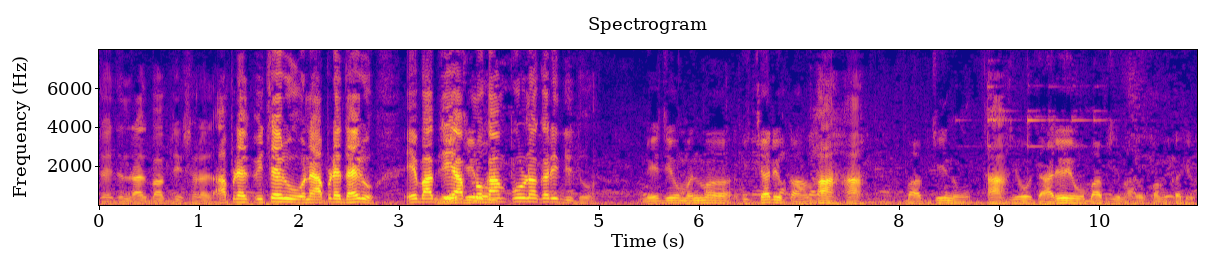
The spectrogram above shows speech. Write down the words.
જય ધનરાજ બાપજી સરસ. આપણે વિચાર્યું અને આપણે ધાર્યું. એ બાપજી આપનું કામ પૂર્ણ કરી દીધું. મેં જેવું મનમાં વિચાર્યું કામ. હા હા. બાપજીનું હા. ધાર્યો એવો બાપજી મારું કામ કર્યું.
